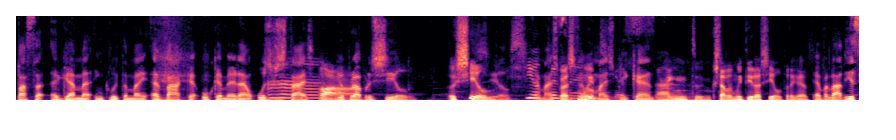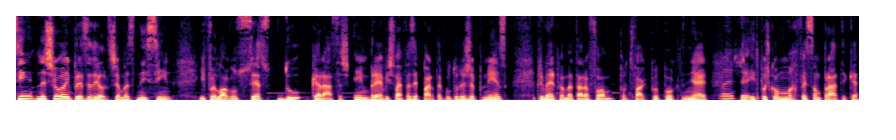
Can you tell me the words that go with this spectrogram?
passa a gama, inclui também a vaca, o camarão, os vegetais Ah. e o próprio chile. O Chile. Chile. É mais, gosto muito. mais picante. Tenho Gostava muito de ir ao Chile, por acaso. É verdade. E assim nasceu a empresa dele, que se chama-se Nissin, e foi logo um sucesso do caraças. Em breve isto vai fazer parte da cultura japonesa, primeiro para matar a fome, por de facto, por pouco dinheiro, Pois. e depois como uma refeição prática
